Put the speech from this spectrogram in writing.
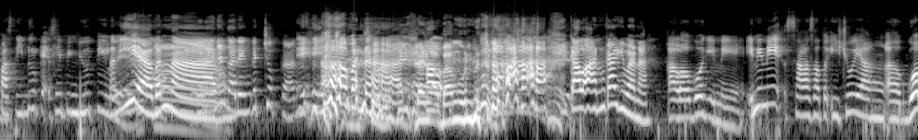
Pas tidur kayak sleeping beauty loh. Dan ya. iya benar. Bedanya nggak ada yang kecup kan? benar. Dan gak bangun. Kalau Anka gimana? Kalau gue gini, ini nih salah satu isu yang gue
